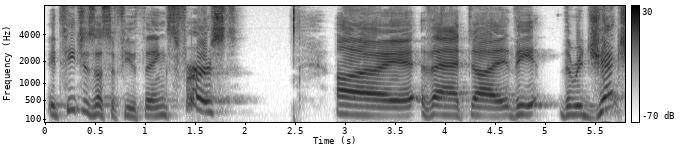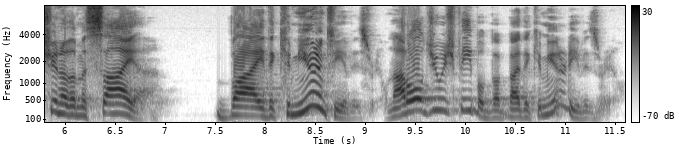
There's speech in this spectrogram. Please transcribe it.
It teaches us a few things. First, uh, that uh, the, the rejection of the Messiah by the community of Israel, not all Jewish people, but by the community of Israel,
